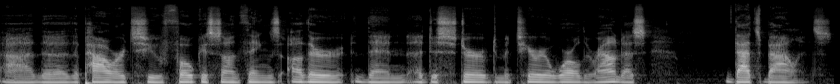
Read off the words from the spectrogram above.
uh, the the power to focus on things other than a disturbed material world around us, that's balance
